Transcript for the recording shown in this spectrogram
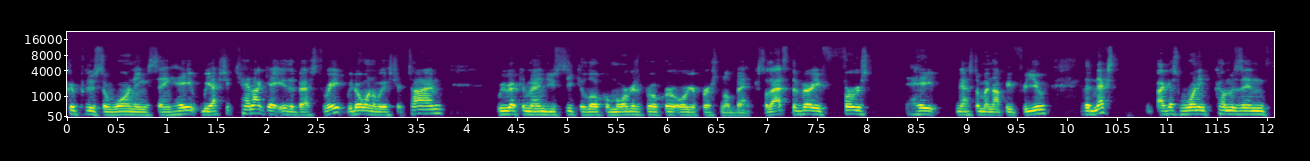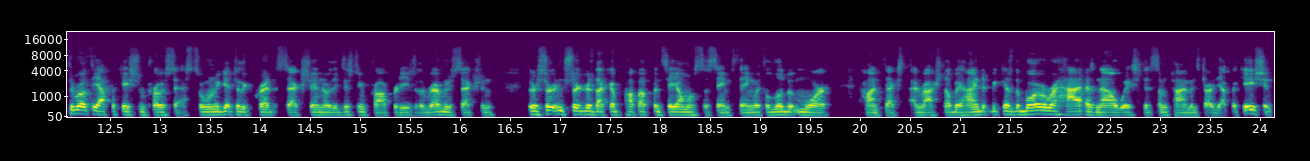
could produce a warning saying, "Hey, we actually cannot get you the best rate. We don't want to waste your time. We recommend you seek a local mortgage broker or your personal bank." So that's the very first hey, Nesto might not be for you. The next I guess warning comes in throughout the application process. So when we get to the credit section or the existing properties or the revenue section, there are certain triggers that could pop up and say almost the same thing with a little bit more context and rationale behind it because the borrower has now wasted some time and started the application.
